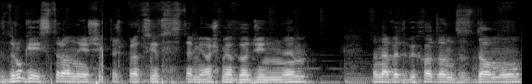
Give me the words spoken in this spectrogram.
Z drugiej strony, jeśli ktoś pracuje w systemie 8-godzinnym, to nawet wychodząc z domu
